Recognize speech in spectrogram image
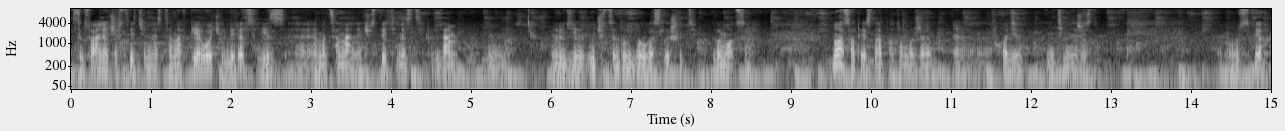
сексуальная чувствительность, она в первую очередь берется из э, эмоциональной чувствительности, когда люди учатся друг друга слышать в эмоциях. Ну а, соответственно, потом уже э, в ходе интимной жизни. Успех!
